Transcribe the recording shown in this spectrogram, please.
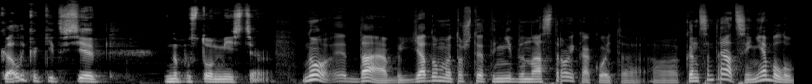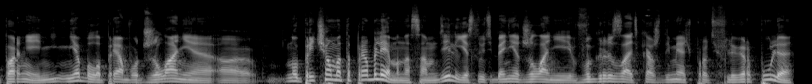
голы какие-то все на пустом месте. Ну, э, да, я думаю, то, что это недонастрой какой-то. Э, концентрации не было у парней, не было прям вот желания... Э, ну, причем это проблема, на самом деле, если у тебя нет желания выгрызать каждый мяч против Ливерпуля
